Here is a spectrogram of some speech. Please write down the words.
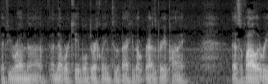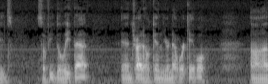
if you run uh, a network cable directly into the back of the Raspberry Pi. That's the file it reads. So if you delete that and try to hook in your network cable, uh,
